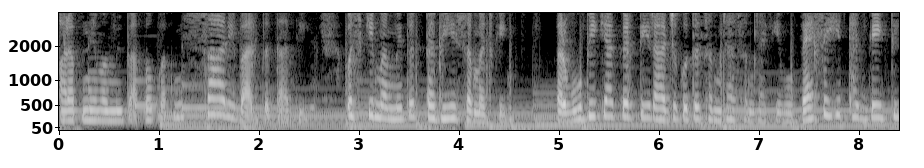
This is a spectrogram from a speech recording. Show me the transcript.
और अपने मम्मी पापा को अपनी सारी बात बता दी। उसकी मम्मी तो तभी समझ गई। पर वो भी क्या करती? राजू को तो समझा समझा कि वो वैसे ही थक गई थी।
